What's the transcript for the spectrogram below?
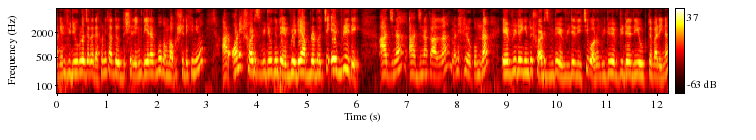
আগের ভিডিওগুলো যারা দেখোনি, তাদের উদ্দেশ্যে লিঙ্ক দিয়ে রাখব, তোমরা অবশ্যই দেখে নিও। আর অনেক শর্টস ভিডিও কিন্তু এভরিডে আপলোড হচ্ছে এভরিডে আজ না আজ না, কাল না মানে এরকম না। এভরিডে কিন্তু শর্টস ভিডিও এভরিডে দিচ্ছি, বড় ভিডিও এভরিডে দিয়ে উঠতে পারি না।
